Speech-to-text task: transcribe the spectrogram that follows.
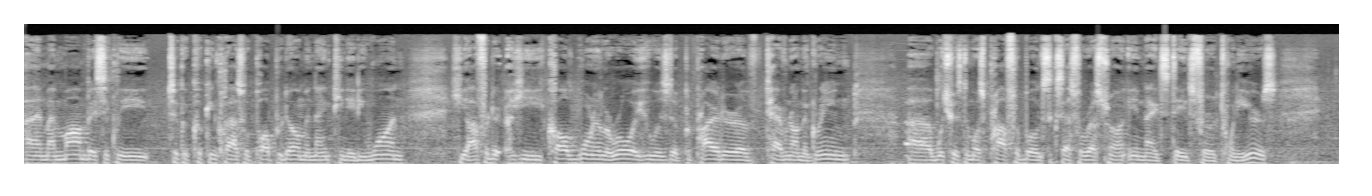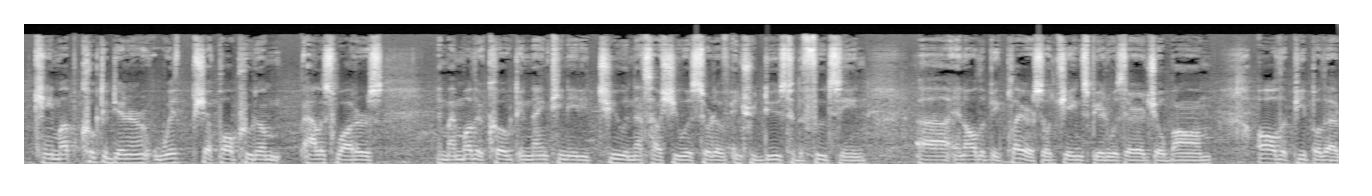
And my mom basically took a cooking class with Paul Prudhomme in 1981. He offered, he called Warner LeRoy, who was the proprietor of Tavern on the Green, uh, which was the most profitable and successful restaurant in the United States for 20 years. Came up, cooked a dinner with Chef Paul Prudhomme, Alice Waters, and my mother cooked in 1982, and that's how she was sort of introduced to the food scene uh, and all the big players. So James Beard was there, Joe Baum, all the people that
